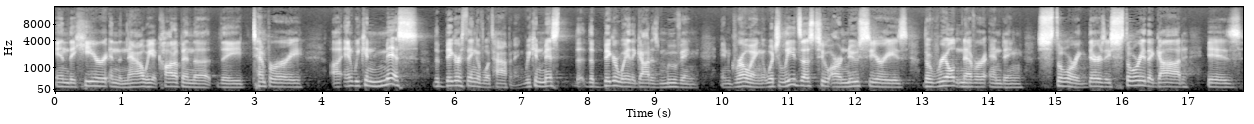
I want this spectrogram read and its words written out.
in the here and the now. We get caught up in the, the temporary, uh, and we can miss the bigger thing of what's happening. We can miss the, the bigger way that God is moving and growing, which leads us to our new series, The Real Never Ending Story. There is a story that God is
